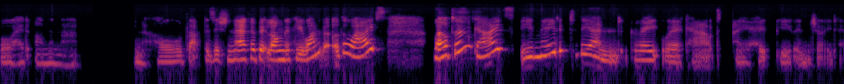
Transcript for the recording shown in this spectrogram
Forehead on the mat. And hold hold that position there for a bit longer if you want, but otherwise, well done, guys. You made it to the end. Great workout. I hope you enjoyed it.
